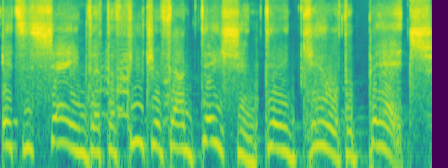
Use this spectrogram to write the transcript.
It's a shame that the Future Foundation didn't kill the bitch.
